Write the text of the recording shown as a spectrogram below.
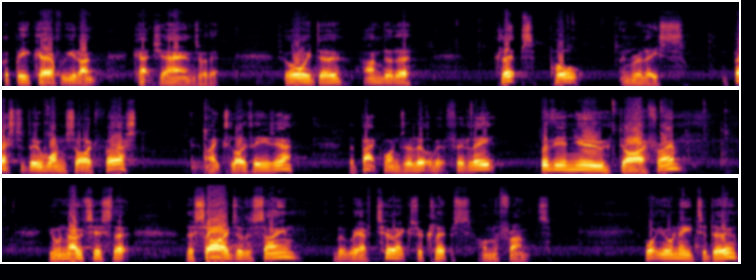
but be careful you don't catch your hands with it. So all we do, under the clips, pull and release. Best to do one side first, it makes life easier. The back one's a little bit fiddly. With your new diaphragm, you'll notice that the sides are the same, but we have two extra clips on the front. What you'll need to do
